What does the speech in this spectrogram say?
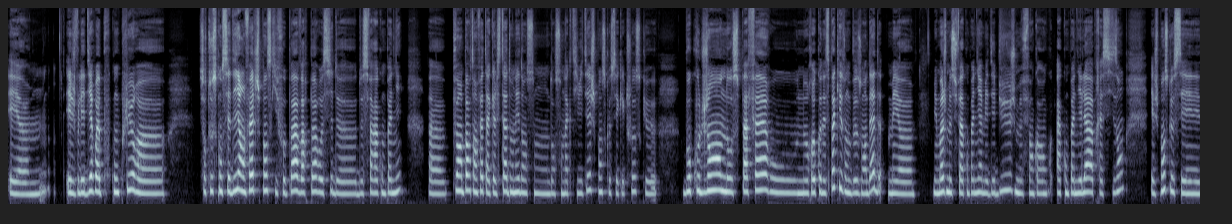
Et, euh, et je voulais dire, ouais, pour conclure sur tout ce qu'on s'est dit, en fait, je pense qu'il faut pas avoir peur aussi de, de se faire accompagner. Peu importe en fait à quel stade on est dans son dans son activité, je pense que c'est quelque chose que beaucoup de gens n'osent pas faire ou ne reconnaissent pas qu'ils ont besoin d'aide, mais mais moi, je me suis fait accompagner à mes débuts, je me fais encore accompagner là après six ans. Et je pense que c'est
